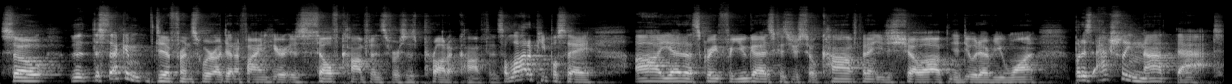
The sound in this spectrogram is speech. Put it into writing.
So the, the second difference we're identifying here is self-confidence versus product confidence. A lot of people say, ah, yeah, that's great for you guys because you're so confident, you just show up and you do whatever you want. But it's actually not that.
